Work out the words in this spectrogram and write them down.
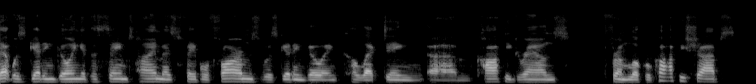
that was getting going at the same time as Fable Farms was getting going, collecting um, coffee grounds from local coffee shops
